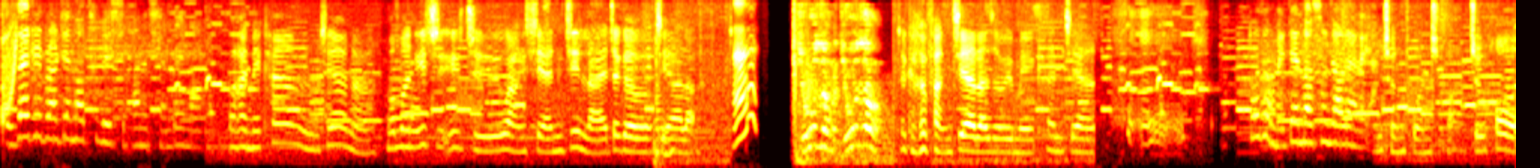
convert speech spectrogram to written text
有在这边见到特别喜欢的前辈吗？我还没看见呢，我们一直一直往前进来这个房间了，纠正纠正。这个房间了，所以没看见。多久没见到宋教练了呀？完成团场之后，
